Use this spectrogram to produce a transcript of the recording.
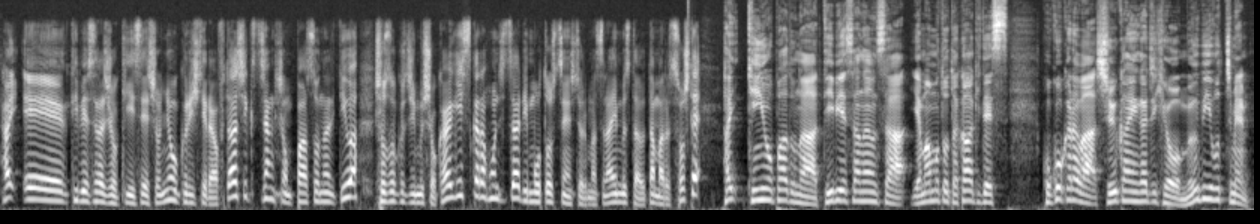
はい、えー、TBS ラジオキーステーションにお送りしているアフターシックスジャンクションパーソナリティは所属事務所会議室から本日はリモート出演しております。ライムスター歌丸そしてはい金曜パートナー TBS アナウンサー山本貴明です。ここからは週刊映画辞表ムービーウォッチメン。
